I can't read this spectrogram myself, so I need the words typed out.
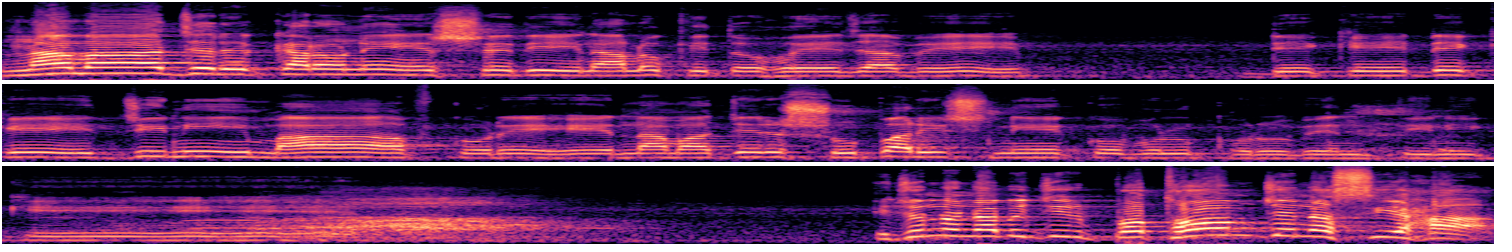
নামাজের কারণে সেদিন আলোকিত হয়ে যাবে। ডেকে ডেকে যিনি মাফ করে নামাজের সুপারিশ নিয়ে কবুল করবেন তিনি কে? এই জন্য নাবিজির প্রথম যে নাসিহা,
